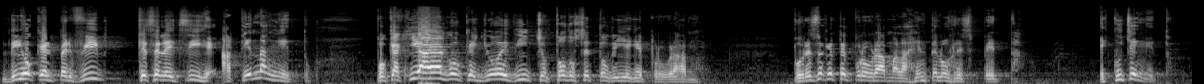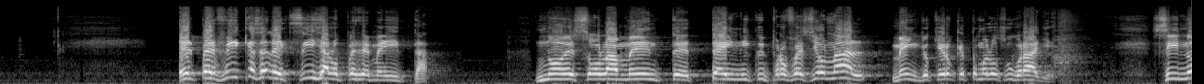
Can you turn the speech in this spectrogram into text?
dijo que el perfil que se le exige, atiendan esto, porque aquí hay algo que yo he dicho todos estos días en el programa. Por eso es que este programa la gente lo respeta. Escuchen esto. El perfil que se le exige a los PRMistas no es solamente técnico y profesional. Men, yo quiero que esto me lo subraye sino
